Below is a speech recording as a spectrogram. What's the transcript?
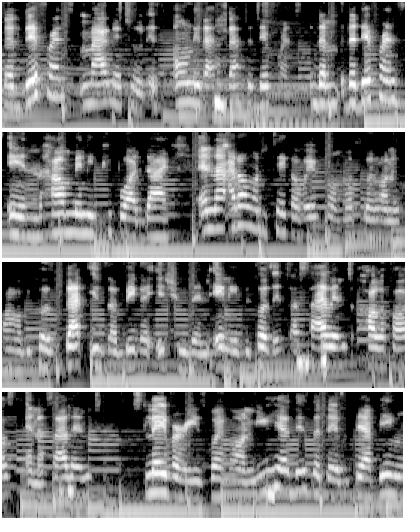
The difference magnitude is only that mm-hmm. that's the difference. The the difference in how many people are dying. And I don't want to take away from what's going on in Congo because that is a bigger issue than any because it's a mm-hmm. silent Holocaust and a silent slavery is going on. You hear this that they they're being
